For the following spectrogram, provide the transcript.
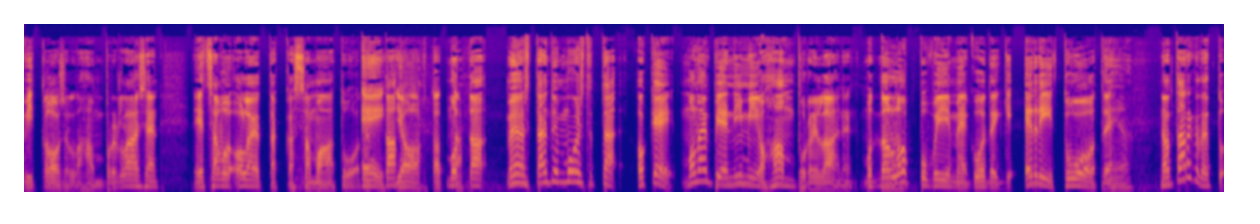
vitosella hampurilaisen, niin et sä voi olettaakaan samaa Ei, tuotetta. joo, totta. Mutta myös täytyy muistaa, että okei, molempien nimi on hampurilainen, mutta ne on loppuviimeen kuitenkin eri tuote. On. Ne on tarkoitettu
